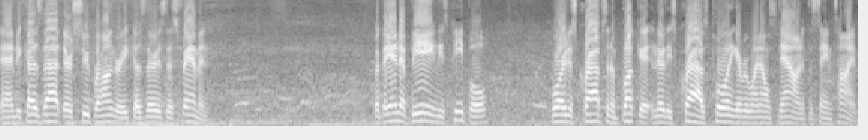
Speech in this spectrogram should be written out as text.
And because that they're super hungry because there's this famine. But they end up being these people who are just crabs in a bucket, and they're these crabs pulling everyone else down at the same time,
